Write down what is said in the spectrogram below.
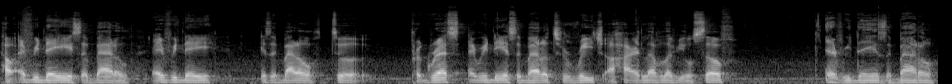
how every day is a battle. Every day is a battle to progress. Every day is a battle to reach a higher level of yourself. Every day is a battle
